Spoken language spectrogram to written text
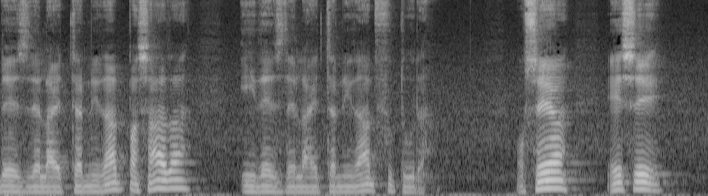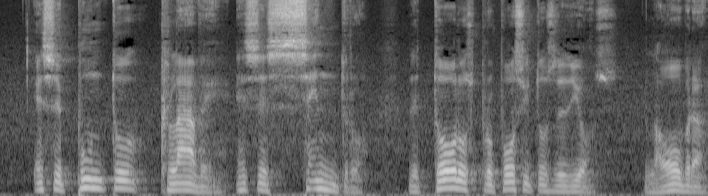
desde la eternidad pasada y desde la eternidad futura. O sea, ese, ese punto clave, ese centro de todos los propósitos de Dios, la obra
